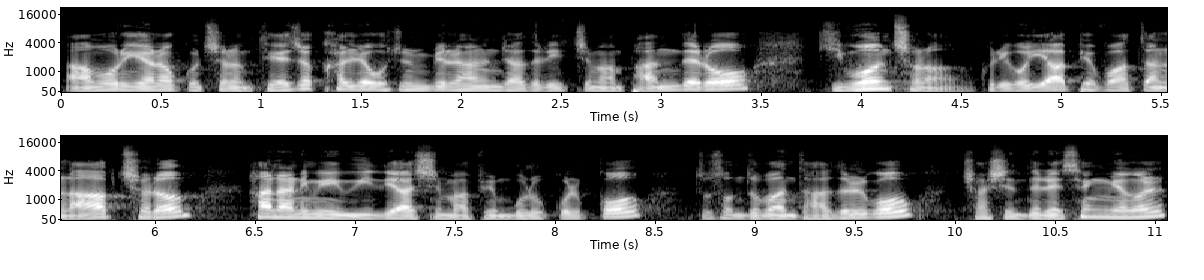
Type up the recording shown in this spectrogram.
아모리 연합군처럼 대적하려고 준비를 하는 자들이 있지만 반대로 기본처럼 그리고 이 앞에 보았던 라합처럼 하나님의 위대하심 앞에 무릎 꿇고 두 손두번다 들고 자신들의 생명을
